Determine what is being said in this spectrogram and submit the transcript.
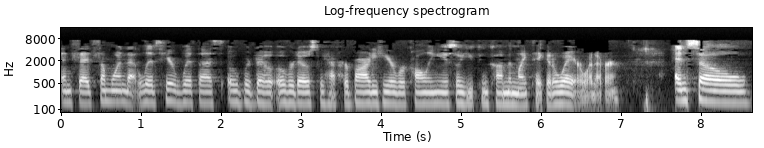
and said someone that lives here with us overdo- overdosed. We have her body here. We're calling you so you can come and like take it away or whatever. And so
